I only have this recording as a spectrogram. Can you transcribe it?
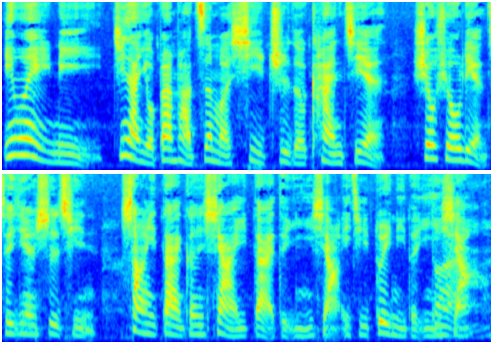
因为你竟然有办法这么细致的看见羞羞脸这件事情，上一代跟下一代的影响，以及对你的影响，啊、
